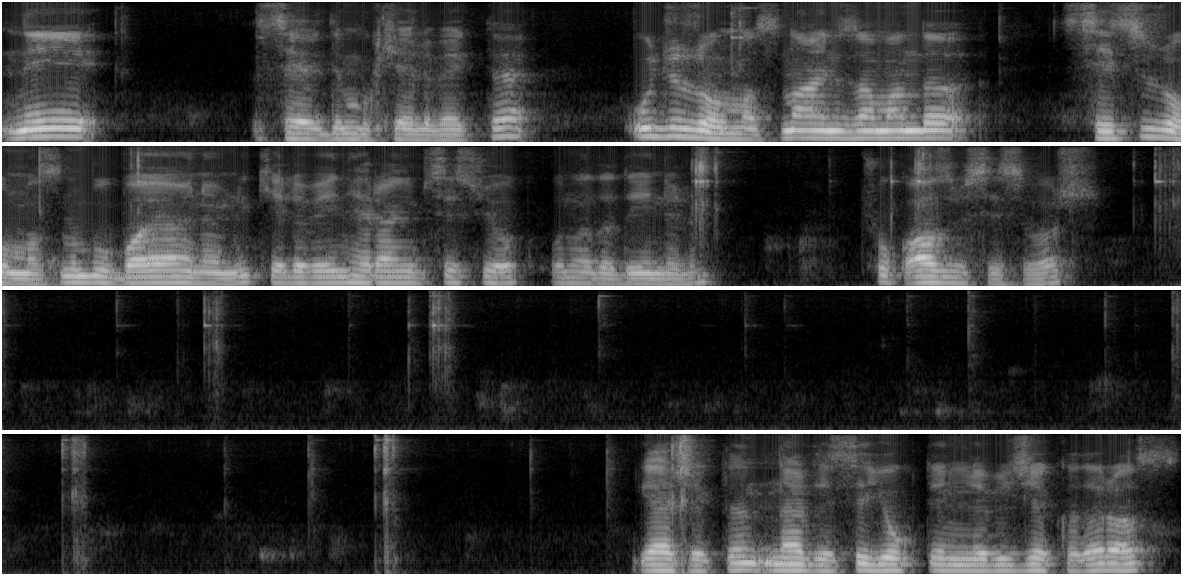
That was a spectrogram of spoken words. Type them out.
neyi sevdim bu kelebekte? Ucuz olmasını aynı zamanda sessiz olmasını bu bayağı önemli. Kelebeğin herhangi bir sesi yok. Buna da değinelim. Çok az bir sesi var. Gerçekten neredeyse yok denilebilecek kadar az.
